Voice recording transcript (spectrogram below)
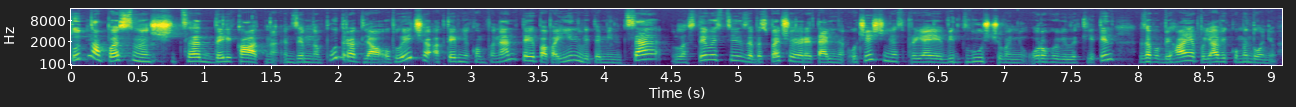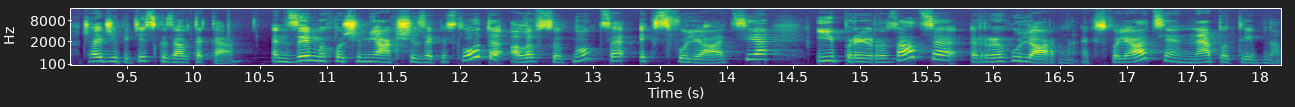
Тут написано, що це делікатна ензимна пудра для обличчя, активні компоненти, папаїн, вітамін С, властивості, забезпечує ретельне очищення, сприяє відлущуванню ороговілих клітин, запобігає появі комедонів. ChatGPT сказав таке: ензими, хоч і м'якші за кислоти, але все одно це ексфоліація, і при розація регулярна ексфоліація не потрібна.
